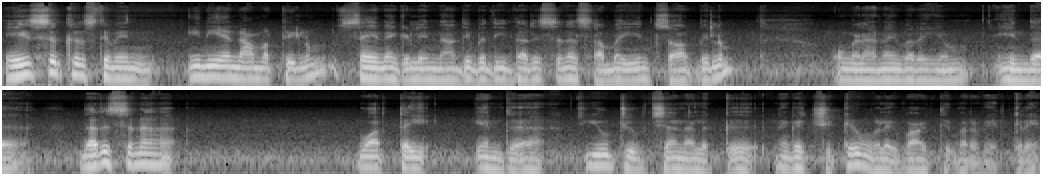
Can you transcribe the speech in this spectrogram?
இயேசு கிறிஸ்துவின் இனிய நாமத்திலும் சேனைகளின் அதிபதி தரிசன சபையின் சார்பிலும் உங்கள் அனைவரையும் இந்த தரிசன வார்த்தை என்ற யூடியூப் சேனலுக்கு நிகழ்ச்சிக்கு உங்களை வாழ்த்தி வரவேற்கிறேன்.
